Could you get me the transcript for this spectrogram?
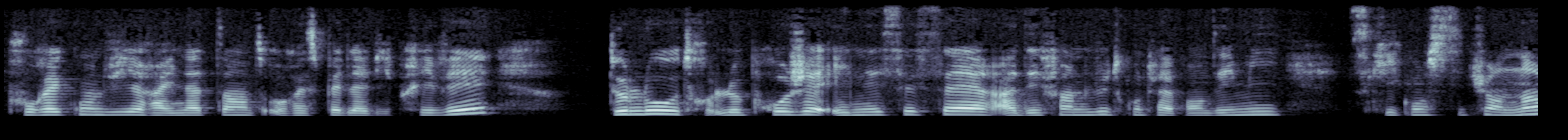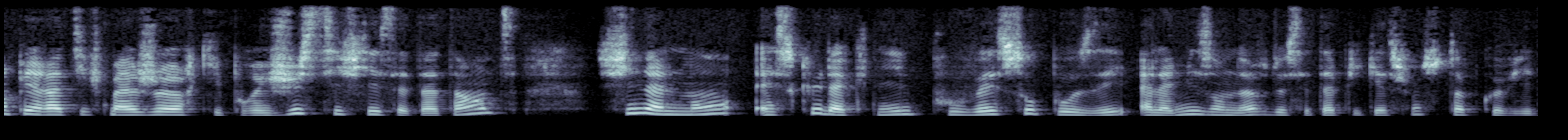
pourrait conduire à une atteinte au respect de la vie privée. De l'autre, le projet est nécessaire à des fins de lutte contre la pandémie, ce qui constitue un impératif majeur qui pourrait justifier cette atteinte. Finalement, est-ce que la CNIL pouvait s'opposer à la mise en œuvre de cette application Stop Covid?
